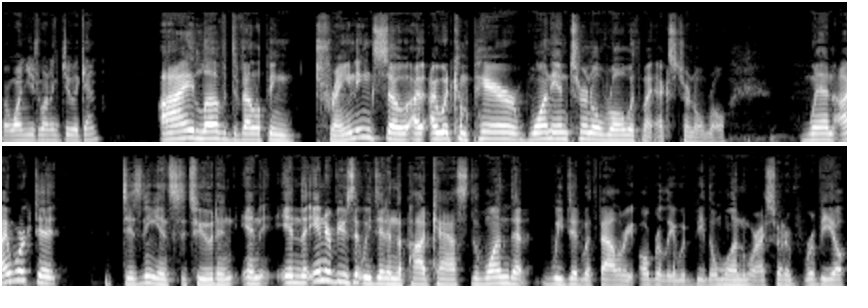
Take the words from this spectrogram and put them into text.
or one you'd want to do again? I love developing training, so I, I would compare one internal role with my external role. When I worked at Disney Institute. And, and in the interviews that we did in the podcast, the one that we did with Valerie Oberle would be the one where I sort of reveal,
